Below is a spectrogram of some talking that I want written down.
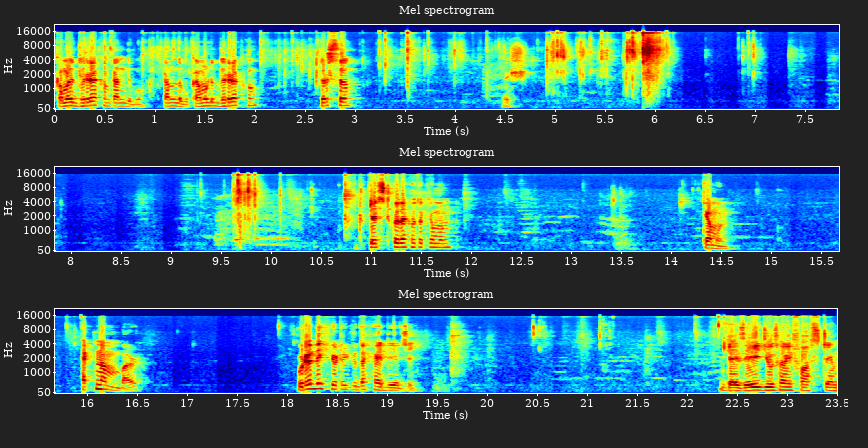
কামড় ধরে রাখো টান দেবো টান দেবো। কামড় ধরে রাখো। ধরছো? বেশ। টেস্ট করে দেখো তো কেমন। কেমন? এক নাম্বার। ওটা দেখি ওটা একটু দেখাই দিয়ে যাই। গাইজ এই জুস আমি ফার্স্ট টাইম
